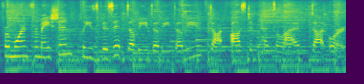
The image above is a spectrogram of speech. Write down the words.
For more information, please visit www.austinpetsalive.org.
